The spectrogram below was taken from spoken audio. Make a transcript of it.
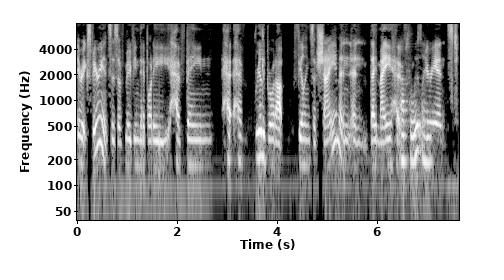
their experiences of moving their body have been ha- have really brought up feelings of shame, and, and they may have Absolutely. experienced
